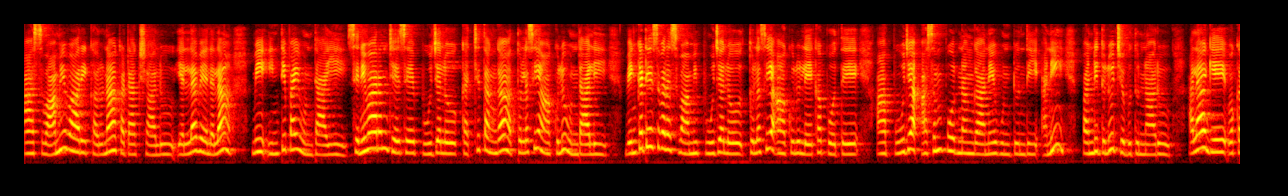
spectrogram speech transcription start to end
ఆ స్వామివారి కరుణా కటాక్షాలు ఎల్లవేళలా మీ ఇంటిపై ఉంటాయి. శనివారం చేసే పూజలో ఖచ్చితంగా తులసి ఆకులు ఉండాలి. వెంకటేశ్వర స్వామి పూజలో తులసి ఆకులు లేకపోతే ఆ పూజ అసంపూర్ణంగానే ఉంటుంది అని పండితులు చెబుతున్నారు. అలాగే ఒక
